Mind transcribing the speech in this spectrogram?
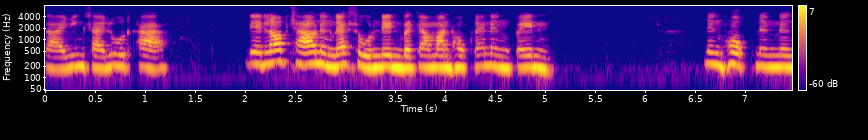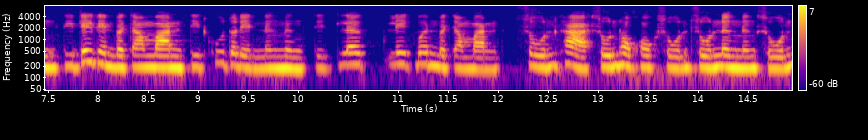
สายวิ่งสายลูดค่ะ เด่นรอบเช้าหนึ่งและศูนย์เด่นประจำวันหกและหนึ่งเป็น หนึ่งหกหนึ่งหนึ่งติดเลขเด่นประจำวัน ติดคู่ตัวเด่นหนึ่งหนึ่งติดเลขเลขเบิ้ลประจำวันศูนย์ค่ะศูนย์หกหกศูนย์ศูนย์หนึ่งหนึ่งศูนย์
